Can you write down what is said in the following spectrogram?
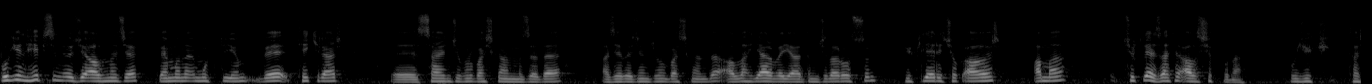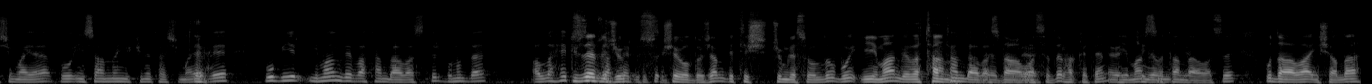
Bugün hepsinin öcü alınacak. Ben buna umutluyum ve tekrar e, Sayın Cumhurbaşkanımıza da Azerbaycan Cumhurbaşkanı da Allah yar ve yardımcılar olsun. Yükleri çok ağır ama Türkler zaten alışık buna. Bu yük taşımaya, bu insanlığın yükünü taşımaya Evet. ve bu bir iman ve vatan davasıdır. Bunu da Allah hepsini güzel bir cüm- kılsın. şey oldu hocam. Bitiş cümlesi oldu. Bu iman ve vatan, Vatan davasıdır, e, davasıdır hakikaten. Evet, iman ve vatan kesinlikle. davası. Bu dava inşallah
